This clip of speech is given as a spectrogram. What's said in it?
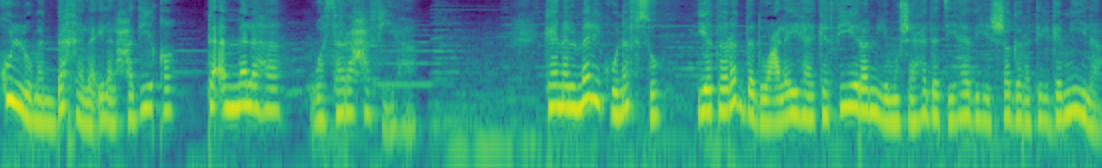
كل من دخل إلى الحديقة تأملها وسرح فيها. كان الملك نفسه يتردد عليها كثيرا لمشاهدة هذه الشجرة الجميلة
